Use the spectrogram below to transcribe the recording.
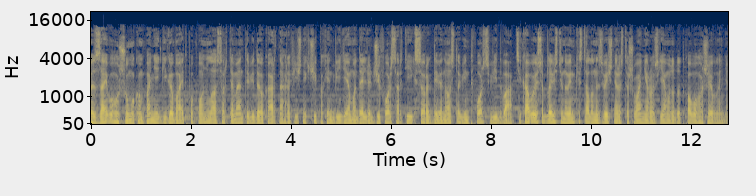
Без зайвого шуму компанія Gigabyte поповнила асортименти відеокарт на графічних чіпах Nvidia моделлю GeForce RTX 4090 WindForce V2. Цікавою особливістю новинки стало незвичне розташування роз'єму додаткового живлення.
